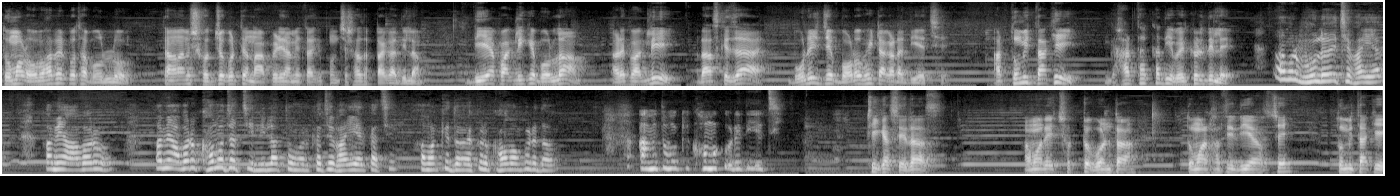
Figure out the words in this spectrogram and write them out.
তোমার অভাবের কথা বলল তখন আমি সহ্য করতে না পেরে আমি তাকে পঞ্চাশ হাজার টাকা দিলাম। দিয়ে পাগলিকে বললাম আরে পাগলি রাজকে যা বলিস যে বড় ভাই টাকাটা দিয়েছে। আর তুমি তাকে ঘাট ধাক্কা দিয়ে বের করে দিলে। আমার ভুল হয়েছে ভাইয়া। আমি আবারও আমি আবারও ক্ষমা চাচ্ছি নীলা তোমার কাছে ভাইয়ার কাছে। আমাকে দয়া করে ক্ষমা করে দাও। আমি তোমাকে ক্ষমা করে দিয়েছি। ঠিক আছে রাজ। আমার এই ছোট্ট বোনটা তোমার হাতে দিয়ে আসছে। তুমি তাকে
